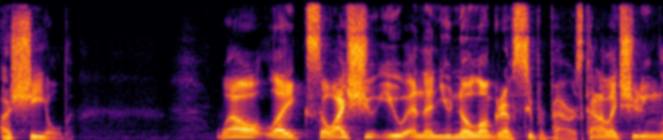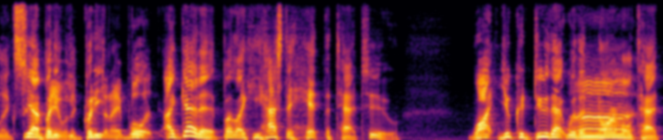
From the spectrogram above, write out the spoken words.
a shield? Well, like so, I shoot you, and then you no longer have superpowers. Kind of like shooting like yeah, but he, with a but he, kryptonite well, bullet. I get it, but like he has to hit the tattoo. Why you could do that with a normal Uh, tat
